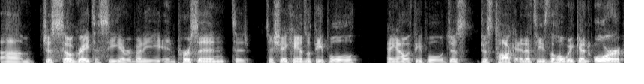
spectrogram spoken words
Um, just so great to see everybody in person, to to shake hands with people, hang out with people, just just talk NFTs the whole weekend. Or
